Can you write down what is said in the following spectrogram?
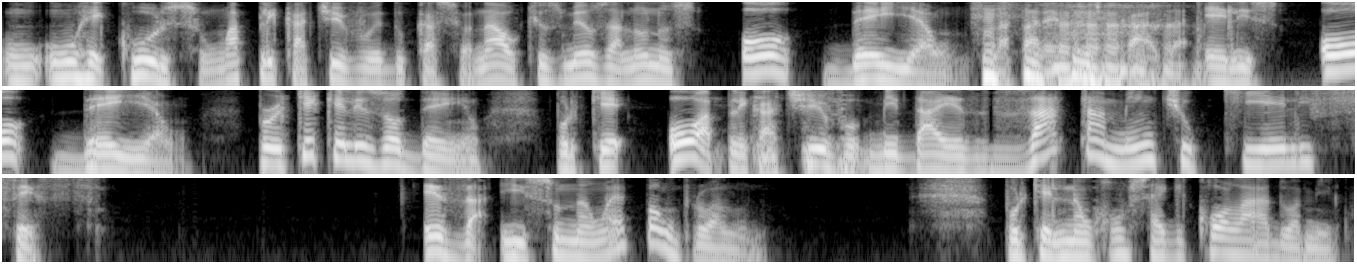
um, um, recurso, um aplicativo educacional que os meus alunos odeiam para tarefa de casa. Eles odeiam. Por que, que eles odeiam? Porque o aplicativo me dá exatamente o que ele fez. Exa Isso não é bom para o aluno. Porque ele não consegue colar do amigo.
